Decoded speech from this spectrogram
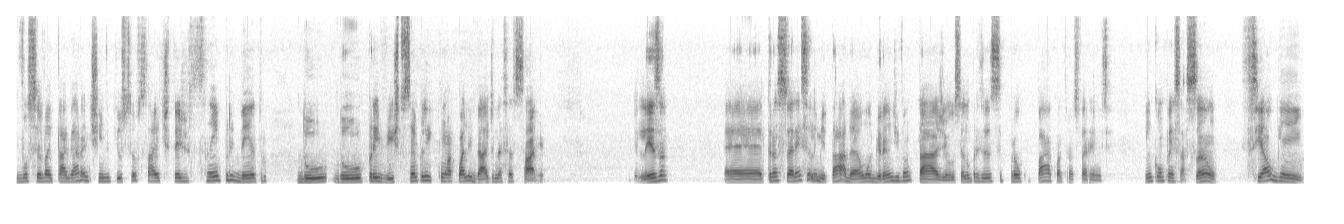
você vai estar tá garantindo que o seu site esteja sempre dentro do, do previsto, sempre com a qualidade necessária. Beleza? É, transferência limitada é uma grande vantagem, você não precisa se preocupar com a transferência. Em compensação, se alguém,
